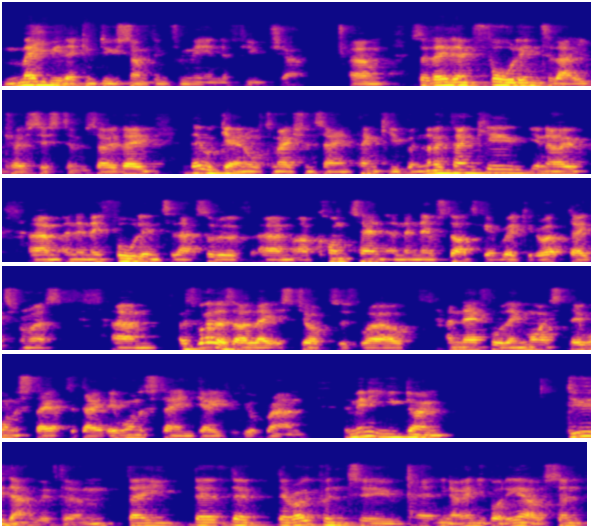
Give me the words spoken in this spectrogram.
Maybe they can do something for me in the future. Um, so they then fall into that ecosystem. So they they would get an automation saying thank you, but no thank you, you know, um, and then they fall into that sort of um, our content, and then they'll start to get regular updates from us, um, as well as our latest jobs as well. And therefore, they might they want to stay up to date. They want to stay engaged with your brand. The minute you don't do that with them, they they're they're, they're open to uh, you know anybody else. And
